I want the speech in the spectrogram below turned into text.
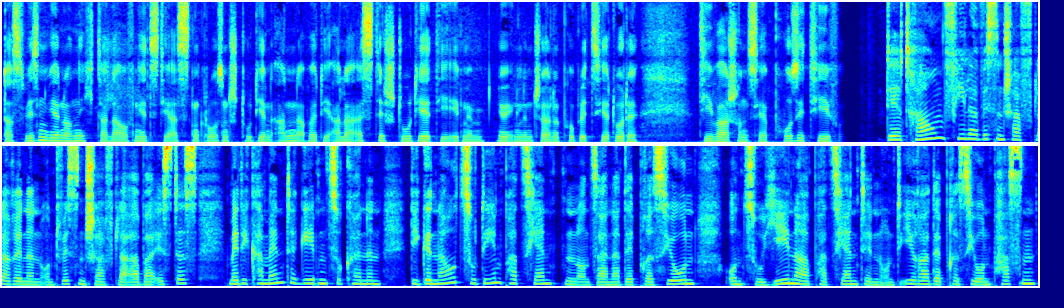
das wissen wir noch nicht. Da laufen jetzt die ersten großen Studien an, aber die allererste Studie, die eben im New England Journal publiziert wurde, die war schon sehr positiv. Der Traum vieler Wissenschaftlerinnen und Wissenschaftler aber ist es, Medikamente geben zu können, die genau zu dem Patienten und seiner Depression und zu jener Patientin und ihrer Depression passen,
